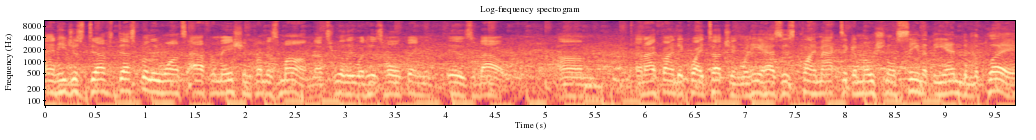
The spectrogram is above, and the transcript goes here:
And he just def- desperately wants affirmation from his mom. That's really what his whole thing is about. Um, and I find it quite touching when he has his climactic emotional scene at the end of the play.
